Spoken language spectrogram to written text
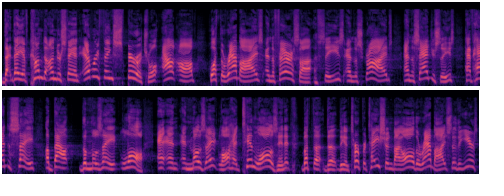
That they have come to understand everything spiritual out of what the rabbis and the Pharisees and the scribes and the Sadducees have had to say about the Mosaic law. And, and, and, Mosaic law had 10 laws in it, but the, the, the interpretation by all the rabbis through the years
